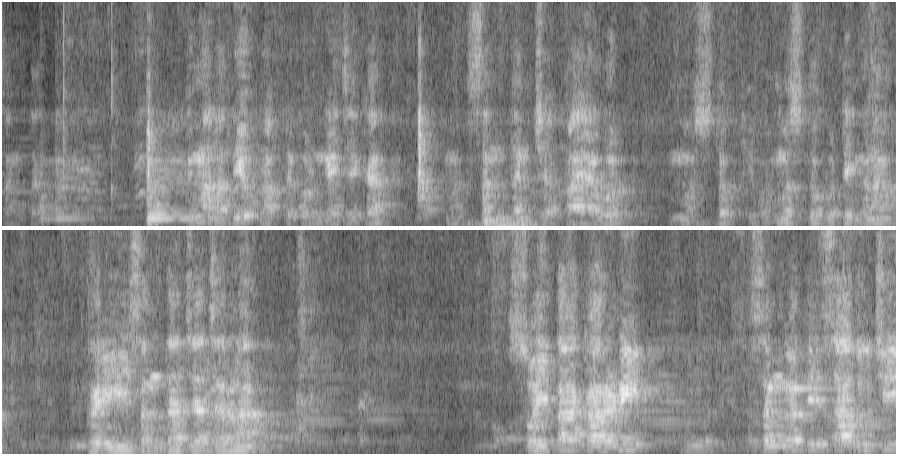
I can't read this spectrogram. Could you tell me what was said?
सांगतात तुम्हाला देव प्राप्त करून घ्यायचे का? मग संतांच्या पायावर मस्तक ठेवा. मस्तक टेंगणा करी संताच्या चरणा स्वयता कारणे संगती साधूची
